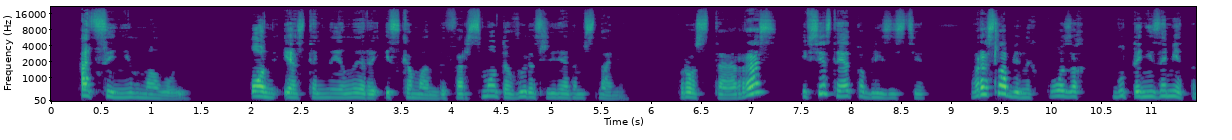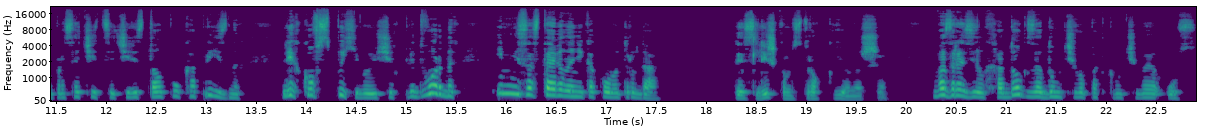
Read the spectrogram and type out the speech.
— оценил малой. Он и остальные леры из команды Форсмота выросли рядом с нами. Просто раз, и все стоят поблизости, в расслабленных позах, будто незаметно просочиться через толпу капризных, легко вспыхивающих придворных им не составило никакого труда. — Ты слишком строг к юноше, — возразил ходок, задумчиво подкручивая ус.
